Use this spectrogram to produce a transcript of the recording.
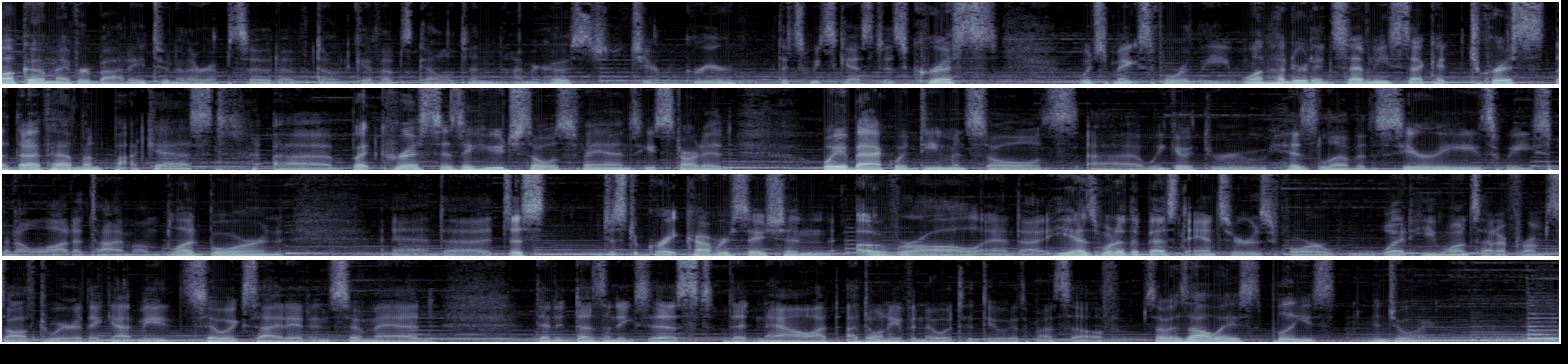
Welcome, everybody, to another episode of Don't Give Up Skeleton. I'm your host, Jeremy Greer. This week's guest is Chris, which makes for the 172nd Chris that I've had on podcast. Uh, but Chris is a huge Souls fan. He started way back with Demon Souls. Uh, we go through his love of the series. We spent a lot of time on Bloodborne, and uh, just just a great conversation overall. And uh, he has one of the best answers for what he wants out of From Software. They got me so excited and so mad that it doesn't exist that now I, I don't even know what to do with myself. So as always, please enjoy.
